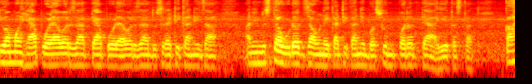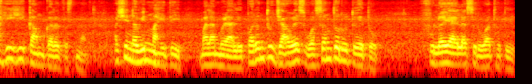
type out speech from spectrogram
किंवा मग ह्या पोळ्यावर जा त्या पोळ्यावर जा दुसऱ्या ठिकाणी जा आणि नुसत्या उडत जाऊन एका ठिकाणी बसून परत त्या येत असतात. काहीही काम करत असणार. अशी नवीन माहिती मला मिळाली. परंतु ज्यावेळेस वसंत ऋतू येतो फुलं यायला सुरुवात होती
